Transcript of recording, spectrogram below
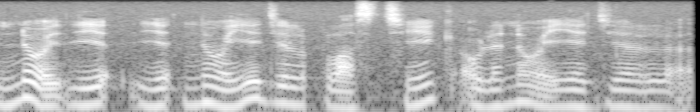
النوعية النوعية ديال البلاستيك أو النوعيه ديال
